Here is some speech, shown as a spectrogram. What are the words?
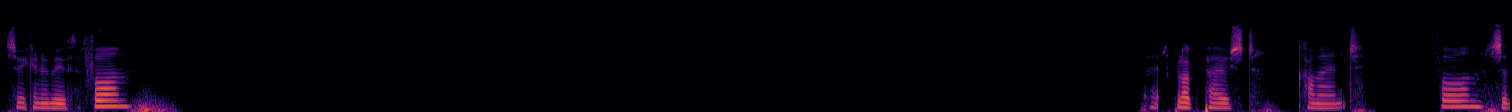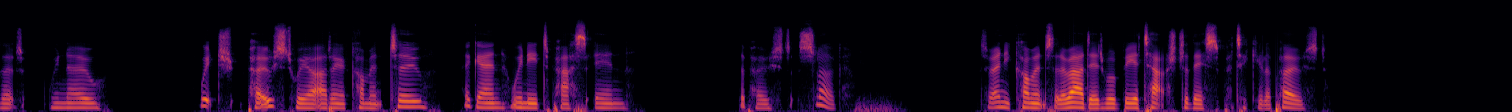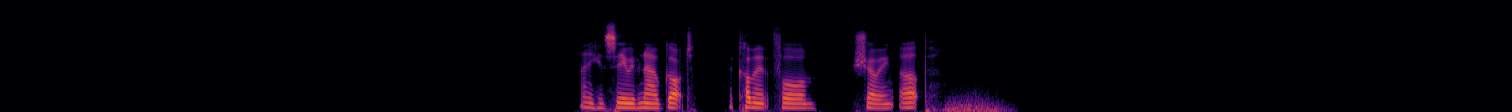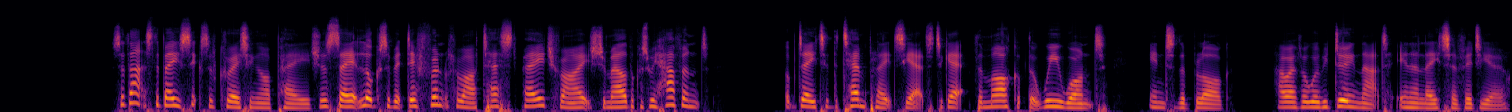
So we can remove the form. Put blog post, comment, form so that we know which post we are adding a comment to. Again, we need to pass in the post slug. So any comments that are added will be attached to this particular post. And you can see we've now got a comment form showing up So that's the basics of creating our page. As I say, it looks a bit different from our test page for our HTML because we haven't updated the templates yet to get the markup that we want into the blog. However, we'll be doing that in a later video.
